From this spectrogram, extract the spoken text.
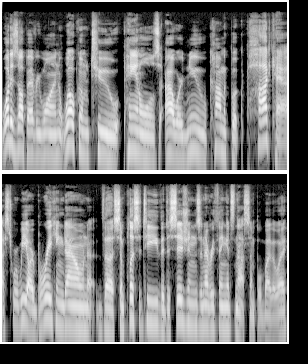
What is up, everyone? Welcome to Panels, our new comic book podcast where we are breaking down the simplicity, the decisions, and everything. It's not simple, by the way,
